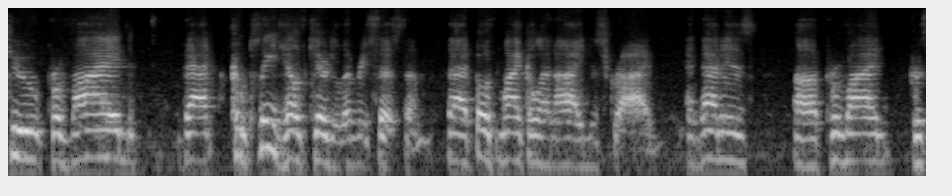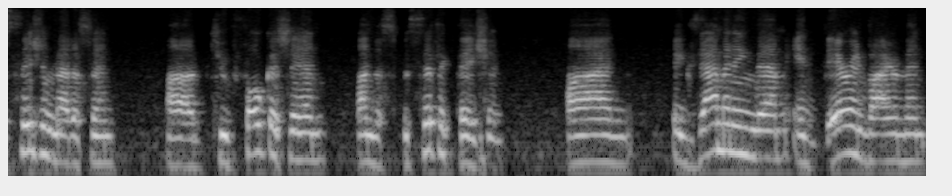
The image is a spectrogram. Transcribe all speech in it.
to provide that complete healthcare delivery system that both Michael and I described, and that is uh, provide precision medicine uh, to focus in on the specific patient, on examining them in their environment,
